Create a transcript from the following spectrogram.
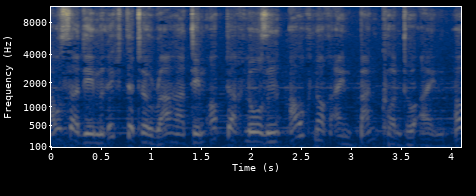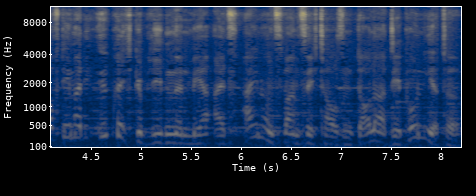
Außerdem richtete Rahat dem Obdachlosen auch noch ein Bankkonto ein, auf dem er die übrig gebliebenen mehr als 21.000 Dollar deponierte.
